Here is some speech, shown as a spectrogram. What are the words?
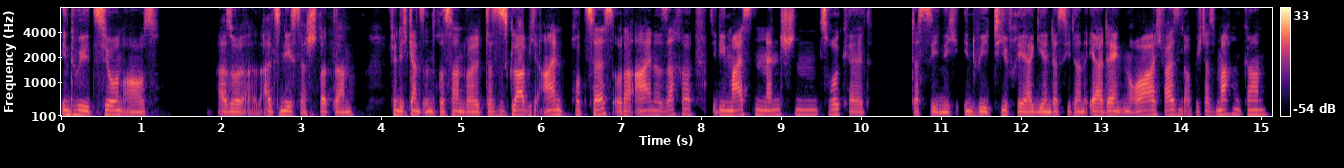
Intuition aus? Also als nächster Schritt dann. Finde ich ganz interessant, weil das ist, glaube ich, ein Prozess oder eine Sache, die die meisten Menschen zurückhält dass sie nicht intuitiv reagieren, dass sie dann eher denken, oh, ich weiß nicht, ob ich das machen kann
